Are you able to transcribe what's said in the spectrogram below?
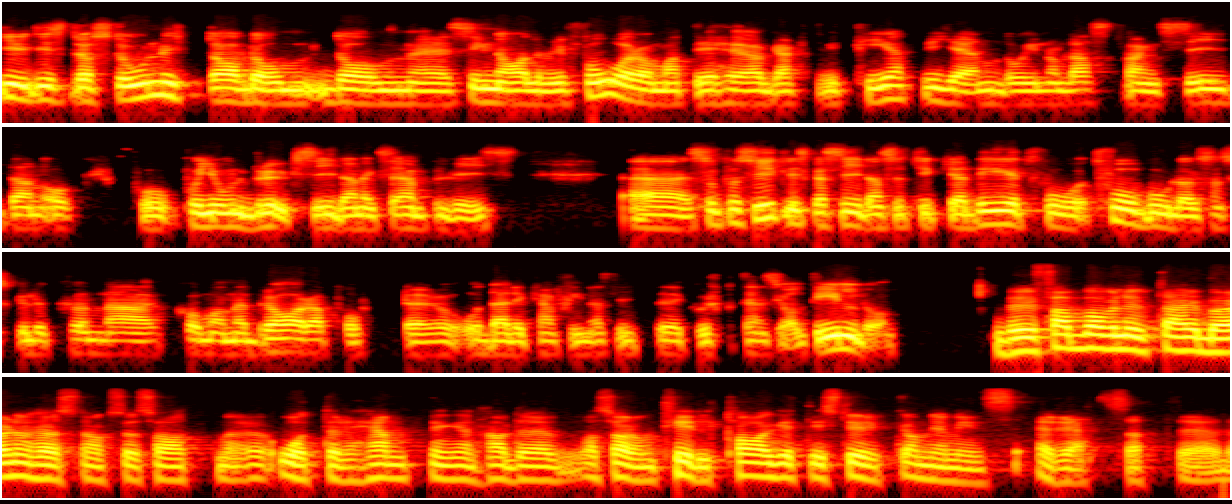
givetvis drar stor nytta av de, de eh, signaler vi får om att det är hög aktivitet igen då inom lastvagnssidan och på, på jordbrukssidan exempelvis. Eh, så på cykliska sidan så tycker jag det är två, två bolag som skulle kunna komma med bra rapporter och där det kan finnas lite kurspotential till då. Bufab var väl ute här i början av hösten också och sa att återhämtningen hade, vad sa de, tilltagit i styrka om jag minns rätt. Så att, eh,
